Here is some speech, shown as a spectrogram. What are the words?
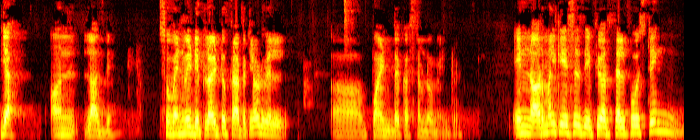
Yeah, on last day. So when we deploy to Frappe Cloud, we'll uh, point the custom domain to it. In normal cases, if you're self-hosting,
